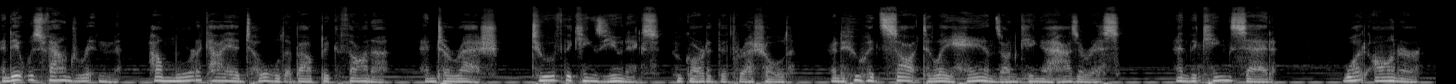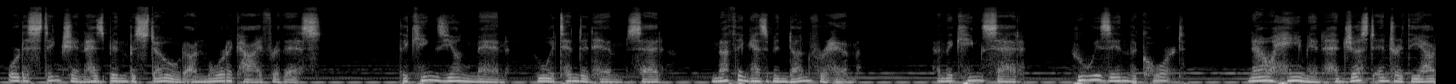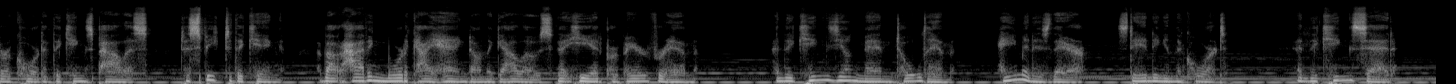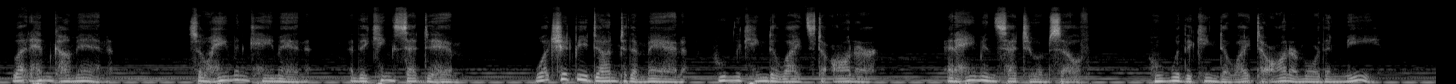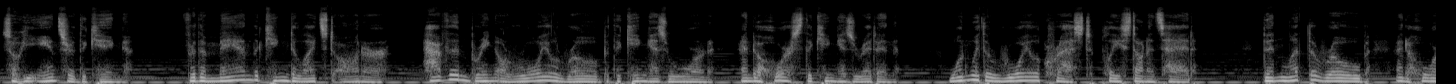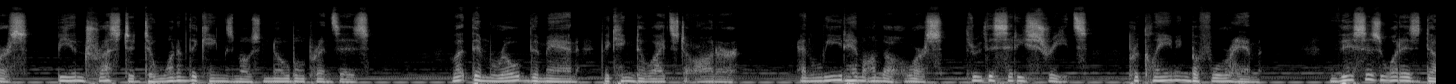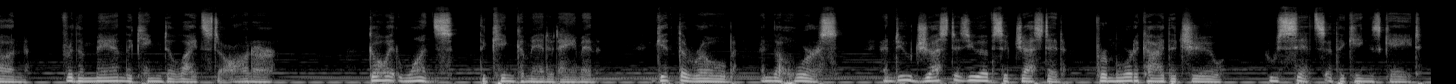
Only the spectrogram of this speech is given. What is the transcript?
And it was found written how Mordecai had told about Bigthana and Teresh, two of the king's eunuchs who guarded the threshold, and who had sought to lay hands on King Ahasuerus. And the king said, What honor or distinction has been bestowed on Mordecai for this? The king's young men who attended him said, Nothing has been done for him. And the king said, Who is in the court? Now Haman had just entered the outer court of the king's palace to speak to the king about having Mordecai hanged on the gallows that he had prepared for him. And the king's young men told him, Haman is there, standing in the court. And the king said, Let him come in. So Haman came in, and the king said to him, What should be done to the man whom the king delights to honor? And Haman said to himself, whom would the king delight to honor more than me? So he answered the king, For the man the king delights to honor, have them bring a royal robe the king has worn, and a horse the king has ridden, one with a royal crest placed on its head. Then let the robe and horse be entrusted to one of the king's most noble princes. Let them robe the man the king delights to honor, and lead him on the horse through the city streets, proclaiming before him this is what is done for the man the king delights to honor. Go at once, the king commanded Haman. Get the robe and the horse, and do just as you have suggested for Mordecai the Jew, who sits at the king's gate.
